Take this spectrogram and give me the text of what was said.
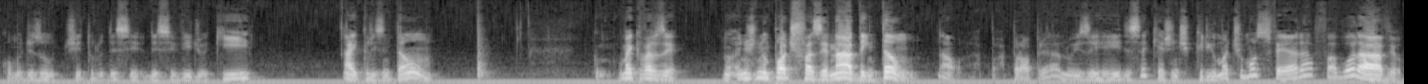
como diz o título desse, desse vídeo aqui. Aí, Cris, então. Como é que vai fazer? A gente não pode fazer nada, então? Não, a própria Luísa Rey disse aqui: a gente cria uma atmosfera favorável.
